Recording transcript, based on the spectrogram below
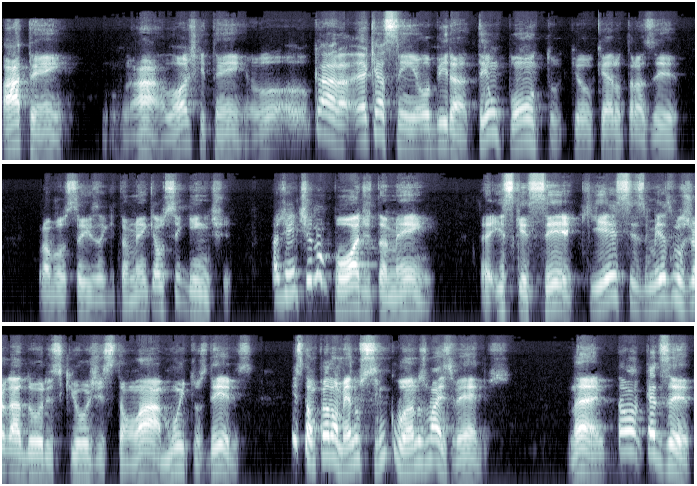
Ah, tem. Ah, lógico que tem. O, cara, é que assim, ô Bira, tem um ponto que eu quero trazer para vocês aqui também, que é o seguinte: a gente não pode também é, esquecer que esses mesmos jogadores que hoje estão lá, muitos deles, estão pelo menos cinco anos mais velhos. Né? Então, quer dizer,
